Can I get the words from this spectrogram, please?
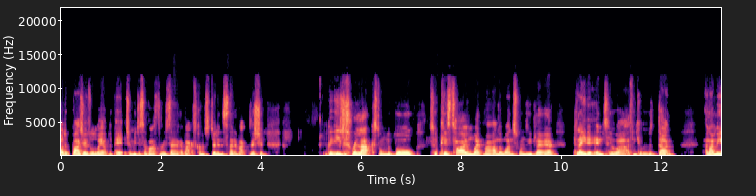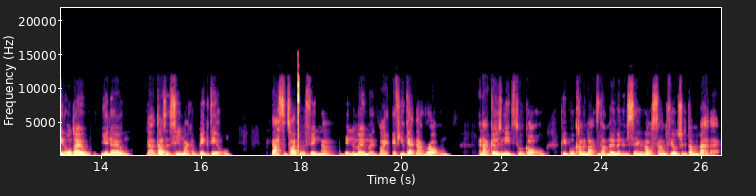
Odubajo is all the way up the pitch, and we just have our three centre backs kind of stood in the centre back position. But he just relaxed on the ball, took his time, went around the one Swansea player, played it into, uh, I think it was done. And I mean, although, you know, that doesn't seem like a big deal, that's the type of thing that in the moment, like if you get that wrong and that goes and leads to a goal, people are coming back to that moment and saying, "Oh, Sam Field should have done better there."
